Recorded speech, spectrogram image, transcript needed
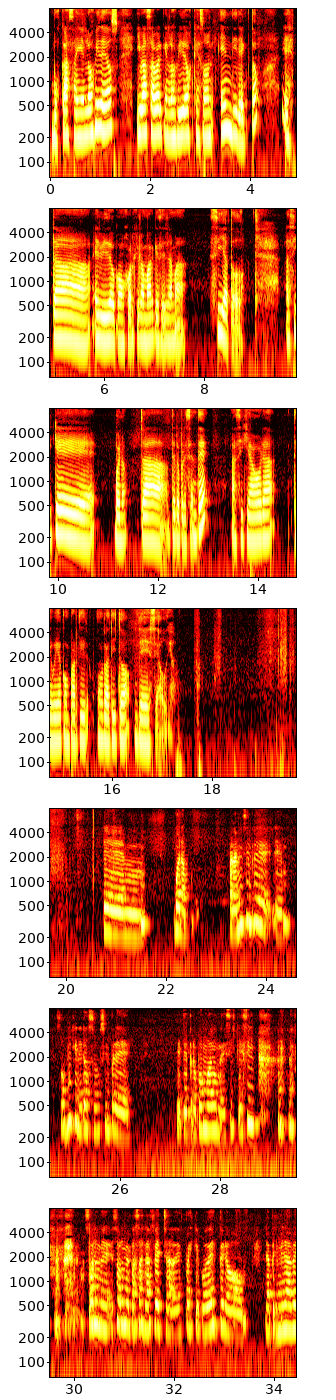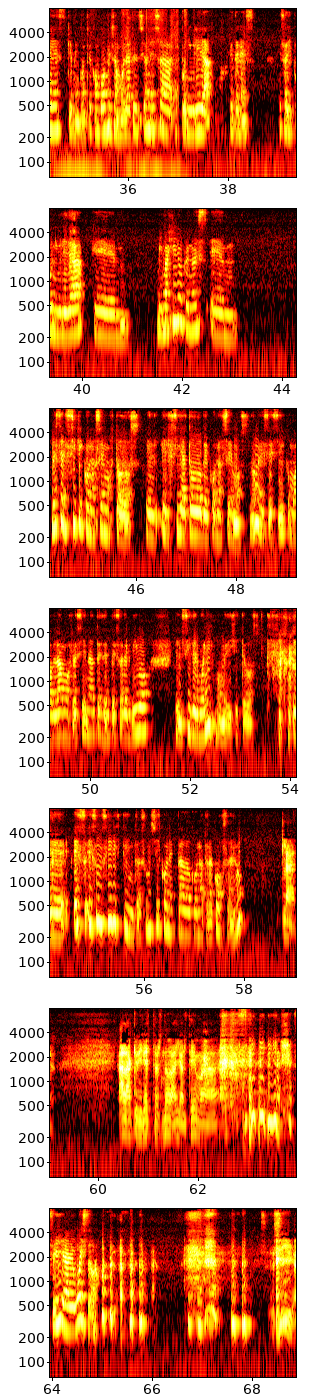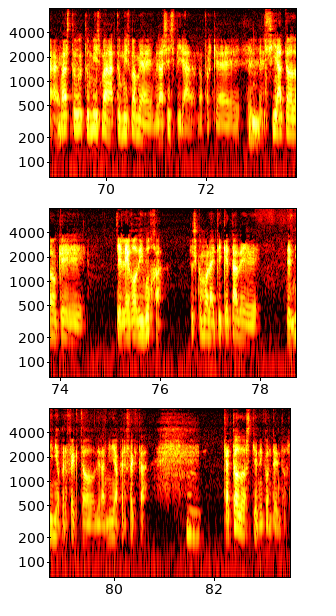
buscas ahí en los videos y vas a ver que en los videos que son en directo está el video con Jorge Lomar que se llama Sí a todo. Así que, bueno, ya te lo presenté, así que ahora te voy a compartir un ratito de ese audio. Em, bueno, para mí siempre eh, sos muy generoso, siempre que te propongo algo me decís que sí. solo, me, solo me pasas la fecha después que podés, pero la primera vez que me encontré con vos me llamó la atención esa disponibilidad que tenés, esa disponibilidad. Em, me imagino que no es em, no es el sí que conocemos todos, el, el, sí a todo que conocemos, ¿no? Ese sí, como hablábamos recién antes de empezar el vivo, el sí del buenismo, me dijiste vos. Eh, es, es un sí distinto, es un sí conectado con otra cosa, ¿no? Claro. A la que directos, ¿no? Hay al tema. sí, al hueso. Sí, además tú, tú misma, tú misma me, me la has inspirado, ¿no? Porque el, sí a todo que, el ego dibuja es como la etiqueta de, del niño perfecto, de la niña perfecta. Que a todos tiene contentos.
